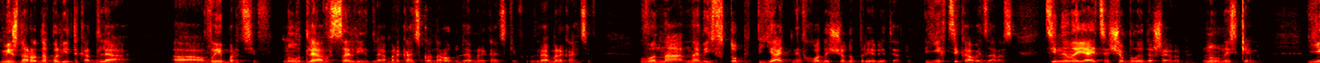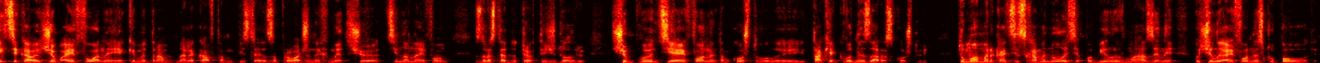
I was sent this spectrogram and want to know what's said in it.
Міжнародна політика для а, виборців, ну для взагалі для американського народу, для американських для американців. Вона навіть в топ 5 не входить щодо пріоритету. Їх цікавить зараз ціни на яйця, що були дешевими, ну низькими. Їх цікавить, щоб айфони, якими Трамп налякав там після запроваджених мит, що ціна на айфон зросте до трьох тисяч доларів, щоб ці айфони там коштували так, як вони зараз коштують. Тому американці схаменулися, побігли в магазини, почали айфони скуповувати.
